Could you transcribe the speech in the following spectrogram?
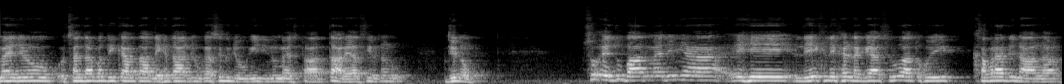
ਮੈਂ ਜਦੋਂ ਸੰਦਾਬੰਦੀ ਕਰਦਾ, ਲਿਖਦਾ, ਜੋਗਾ ਸਿੰਘ ਜੋਗੀ ਜੀ ਨੂੰ ਮੈਂ ਉਸਤਾਦ ਧਾਰਿਆ ਸੀ ਉਹਨਾਂ ਨੂੰ ਦਿਲੋਂ ਸੋ ਇਹ ਤੋਂ ਬਾਅਦ ਮੈਂ ਜਿਹੜੀਆਂ ਇਹ ਲੇਖ ਲਿਖਣ ਲੱਗਿਆ, ਸ਼ੁਰੂਆਤ ਹੋਈ ਖਬਰਾਂ ਦੇ ਨਾਲ ਨਾਲ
